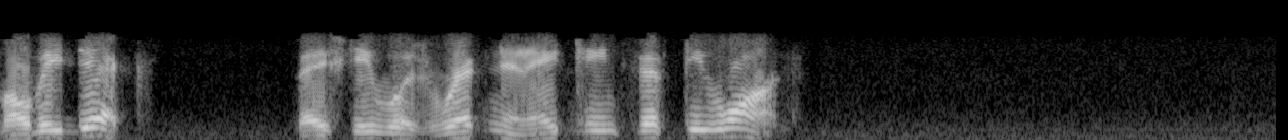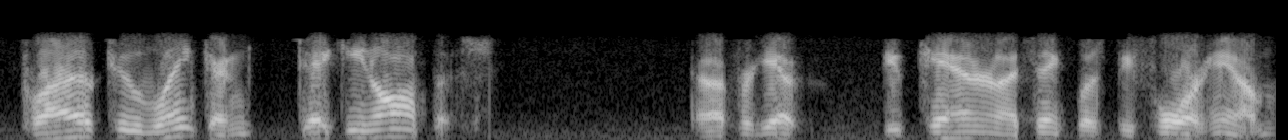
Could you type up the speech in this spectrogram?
Moby Dick basically was written in 1851 prior to Lincoln taking office. And I forget Buchanan, I think, was before him.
